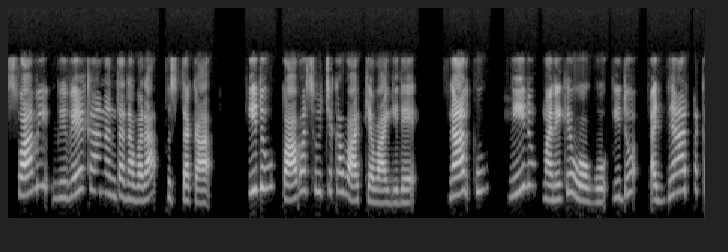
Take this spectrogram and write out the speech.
ಸ್ವಾಮಿ ವಿವೇಕಾನಂದನವರ ಪುಸ್ತಕ. ಇದು ಭಾವಸೂಚಕ ವಾಕ್ಯವಾಗಿದೆ. ನಾಲ್ಕು ನೀನು ಮನೆಗೆ ಹೋಗು. ಇದು ಅಜ್ಞಾರ್ಥಕ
